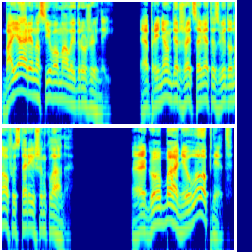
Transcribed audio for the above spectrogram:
боярина с его малой дружиной, а при нем держать совет из ведунов и старейшин клана. «А губа не лопнет!»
